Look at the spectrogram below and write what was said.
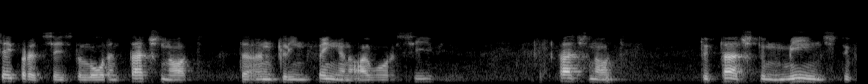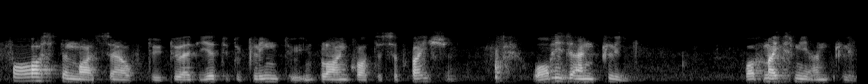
separate, says the Lord, and touch not the unclean thing, and I will receive you. Touch not. To touch, to means to fasten myself to, to adhere to, to cling to, implying participation. What is unclean? What makes me unclean?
